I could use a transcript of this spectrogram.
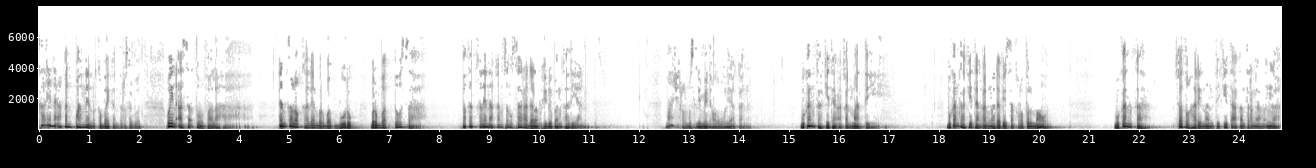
kalian akan panen kebaikan tersebut. Wa in asatum falaha. Dan kalau kalian berbuat buruk, berbuat dosa, maka kalian akan sengsara dalam kehidupan kalian. Masyarul muslimin yang Allah muliakan. Bukankah kita yang akan mati? Bukankah kita yang akan menghadapi sakratul maut? Bukankah suatu hari nanti kita akan terengah-engah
